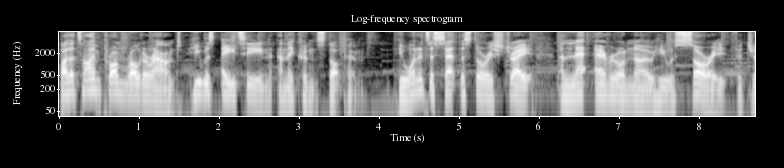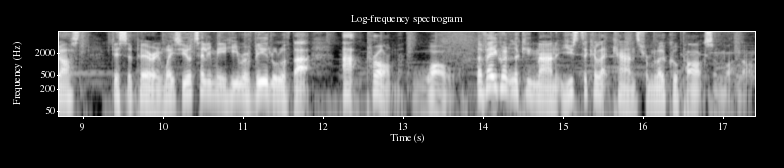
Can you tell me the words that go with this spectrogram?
By the time prom rolled around, he was 18 and they couldn't stop him. He wanted to set the story straight and let everyone know he was sorry for just disappearing. Wait, so you're telling me he revealed all of that at prom? Whoa. A vagrant looking man used to collect cans from local parks and whatnot.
